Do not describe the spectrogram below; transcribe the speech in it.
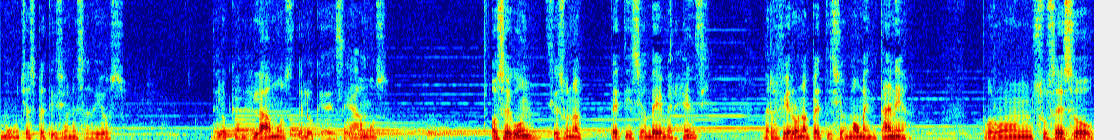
muchas peticiones a Dios de lo que anhelamos, de lo que deseamos, o según si es una petición de emergencia. Me refiero a una petición momentánea por un suceso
